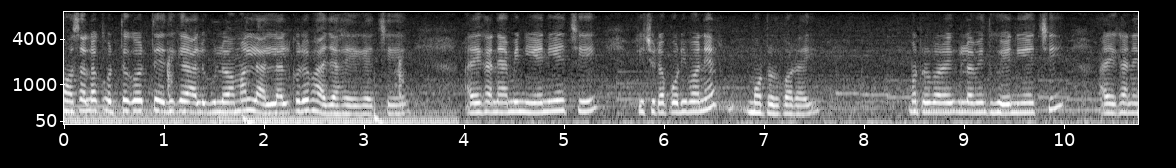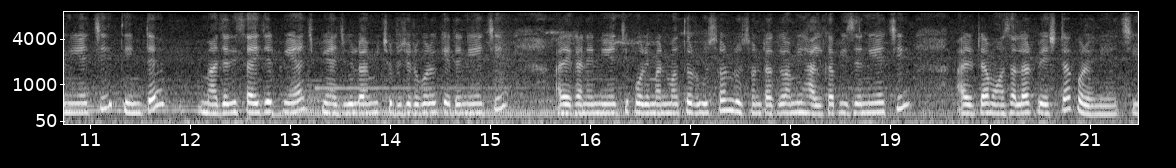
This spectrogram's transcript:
মশলা করতে করতে এদিকে আলুগুলো আমার লাল লাল করে ভাজা হয়ে গেছে। আর এখানে আমি নিয়ে নিয়েছি কিছুটা পরিমাণের মটর কড়াই। মটর কড়াইগুলো আমি ধুয়ে নিয়েছি। আর এখানে নিয়েছি তিনটে মাঝারি সাইজের পেঁয়াজ, পেঁয়াজগুলো আমি ছোটো ছোটো করে কেটে নিয়েছি। আর এখানে নিয়েছি পরিমাণ মতো রসুন, রসুনটাকেও আমি হালকা পিষে নিয়েছি। আর এটা মশলার পেস্টটা করে নিয়েছি।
